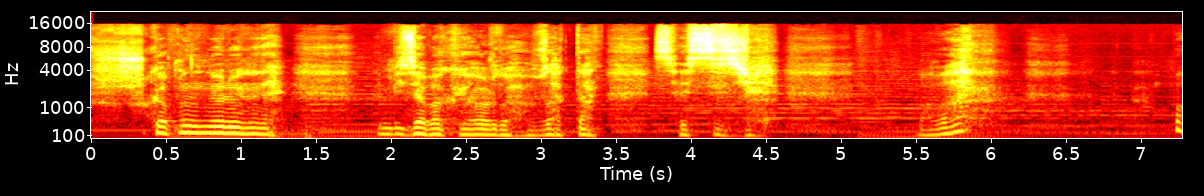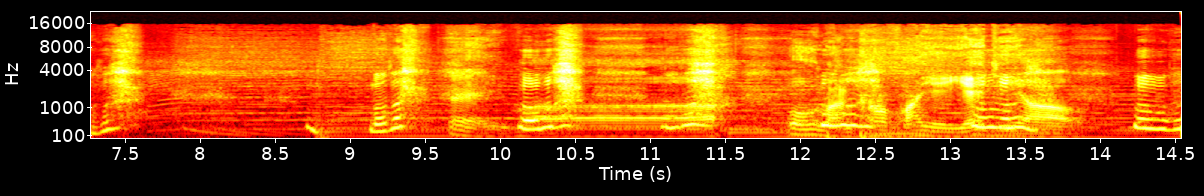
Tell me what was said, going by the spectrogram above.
Şu kapının önünde. Bize bakıyordu uzaktan. Sessizce. Baba. Baba. Baba. Baba. Oğlan kafayı yedi ya. Baba.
